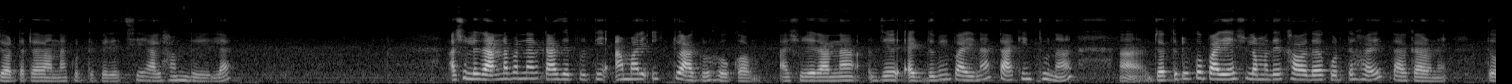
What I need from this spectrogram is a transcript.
জর্দাটা রান্না করতে পেরেছি, আলহামদুলিল্লাহ। আসলে রান্না বান্নার কাজের প্রতি আমার একটু আগ্রহ কম। আসলে রান্না যে একদমই পারি না, তা কিন্তু না। যতটুকু পারি আসলে আমাদের খাওয়া দাওয়া করতে হয় তার কারণে। তো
